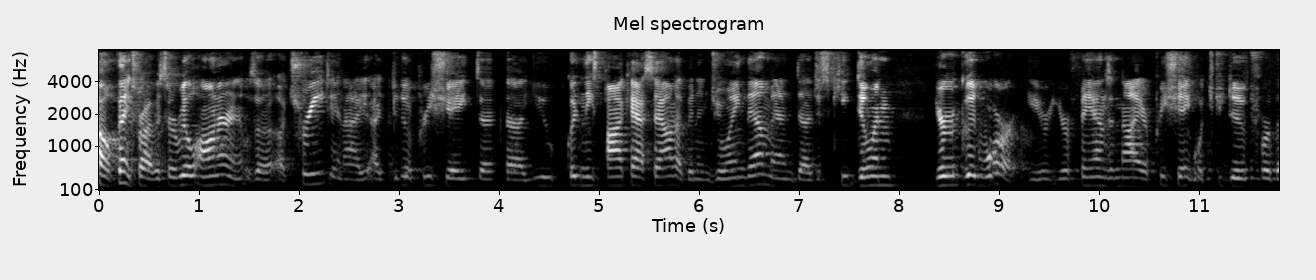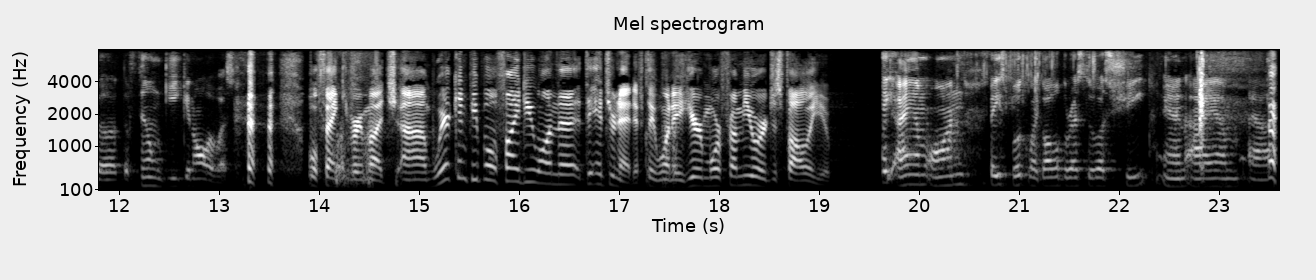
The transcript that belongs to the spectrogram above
Oh, thanks, Rob. It's a real honor and it was a, a treat, and I, I do appreciate uh, you putting these podcasts out. I've been enjoying them, and uh, just keep doing your good work. Your your fans and I appreciate what you do for the, the film geek and all of us. well, thank you very much. Um, where can people find you on the, the internet if they want to hear more from you or just follow you? I am on Facebook like all the rest of us sheep, and I am uh,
